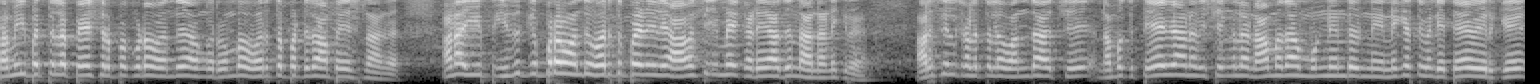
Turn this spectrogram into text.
சமீபத்தில் பேசுகிறப்ப கூட வந்து அவங்க ரொம்ப வருத்தப்பட்டு தான் பேசினாங்க. ஆனால் இப் இதுக்கப்புறம் வந்து வருத்தப்பட வேண்டிய அவசியமே கிடையாதுன்னு நான் நினைக்கிறேன். அரசியல் களத்தில் வந்தாச்சு. நமக்கு தேவையான விஷயங்களை நாம தான் முன்னின்று நிகழ்த்த வேண்டிய தேவை இருக்குது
